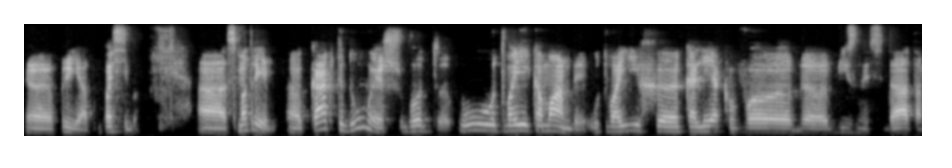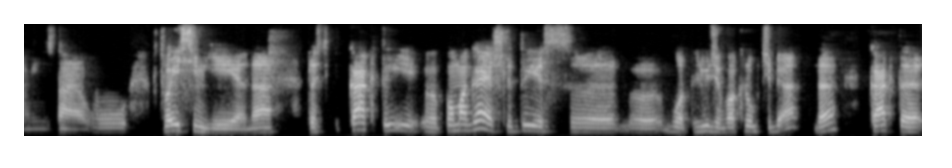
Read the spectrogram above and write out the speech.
э, приятно. Спасибо. А, смотри, э, как ты думаешь, вот у твоей команды, у твоих э, коллег в э, бизнесе, да, там, я не знаю, у, в твоей семье, да, то есть как ты, э, помогаешь ли ты с э, э, вот, людям вокруг тебя, да, как-то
